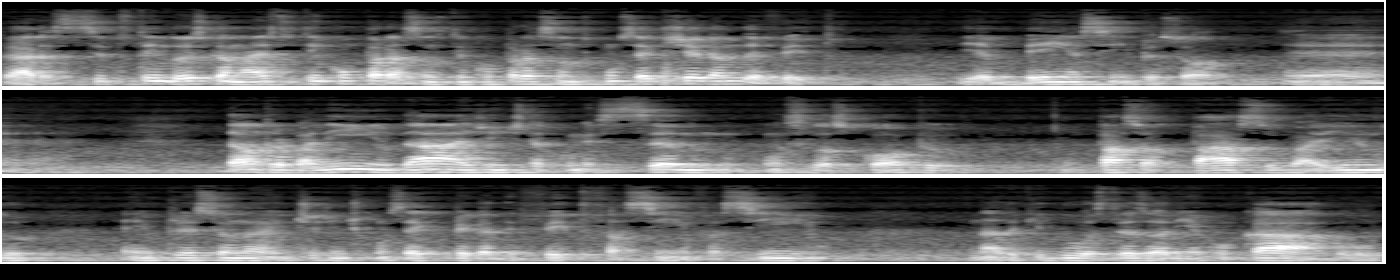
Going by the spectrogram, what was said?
Cara, se tu tem dois canais, tu tem comparação. Se tem comparação, tu consegue chegar no defeito. E é bem assim, pessoal. É... Dá um trabalhinho, dá, a gente está começando com osciloscópio, passo a passo, vai indo. É impressionante. A gente consegue pegar defeito facinho, facinho. Nada que duas, três horinhas com o carro.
